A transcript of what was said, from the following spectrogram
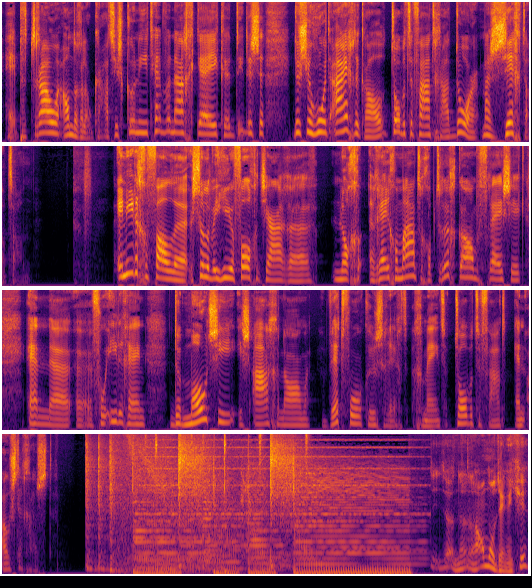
Hey, vertrouwen, andere locaties kunnen niet. Hebben we naar gekeken. Dit is, dus je hoort eigenlijk al... Tobbe de Vaat gaat door. Maar zeg dat dan. In ieder geval uh, zullen we hier volgend jaar... Nog regelmatig op terugkomen, vrees ik. En uh, uh, voor iedereen, de motie is aangenomen. Wet voorkeursrecht, gemeente Tolbetevaat en Oostergast. Een, ander dingetje.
